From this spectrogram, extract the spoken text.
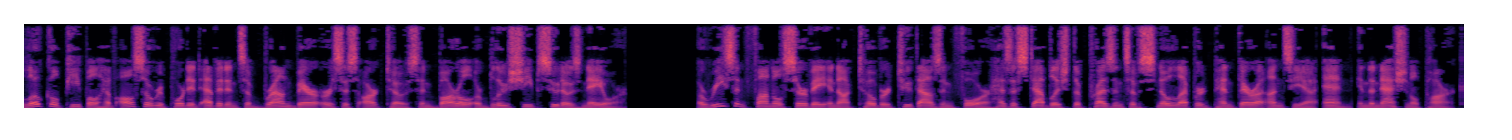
Local people have also reported evidence of brown bear Ursus arctos and bharal or blue sheep Pseudois nayaur. A recent faunal survey in October 2004 has established the presence of snow leopard Panthera uncia in the national park.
